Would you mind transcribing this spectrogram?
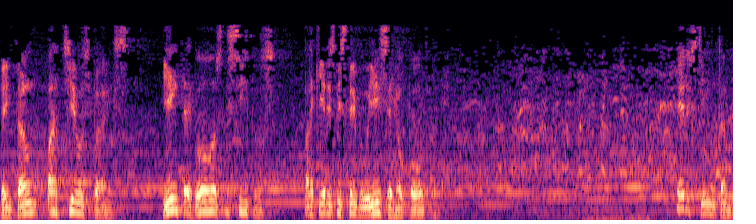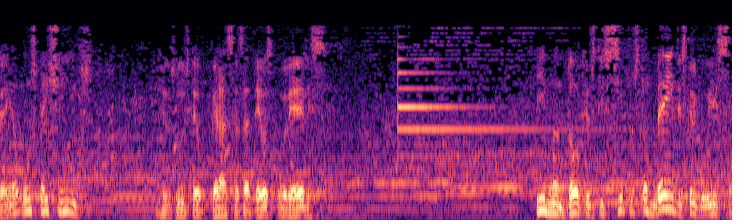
Então partiu os pães e entregou aos discípulos para que eles distribuíssem ao povo. Eles tinham também alguns peixinhos. Jesus deu graças a Deus por eles e mandou que os discípulos também distribuíssem.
